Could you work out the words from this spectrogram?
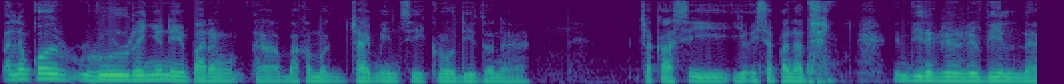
alam ko, rule rin yun eh, yung parang ah, baka mag-chime in si Crow dito na tsaka si, yung isa pa natin, hindi nagre-reveal na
